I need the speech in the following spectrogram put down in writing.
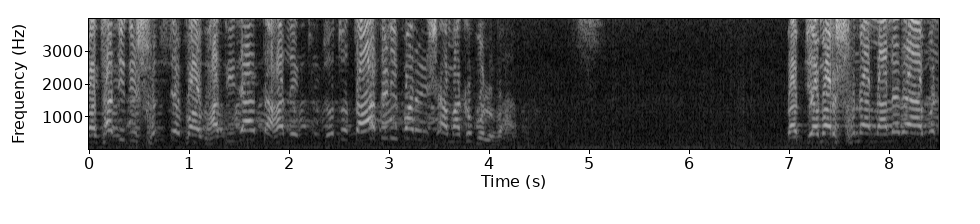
কথা যদি শুনতে পাও ভাতিজা, তাহলে একটু যত তাড়াতাড়ি পারো এসে আমাকে বলবা। বাপজি, আমার সোনা লালেরা এমন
